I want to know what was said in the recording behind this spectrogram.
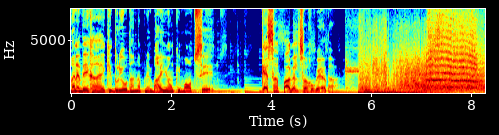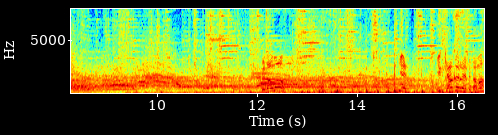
मैंने देखा है कि दुर्योधन अपने भाइयों की मौत से कैसा पागल सा हो गया था। पितामह। ये ये क्या कर रहे हैं पितामह?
